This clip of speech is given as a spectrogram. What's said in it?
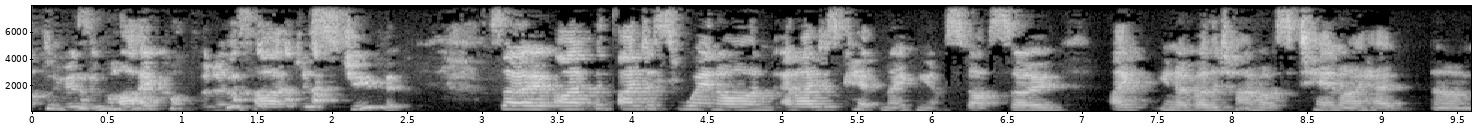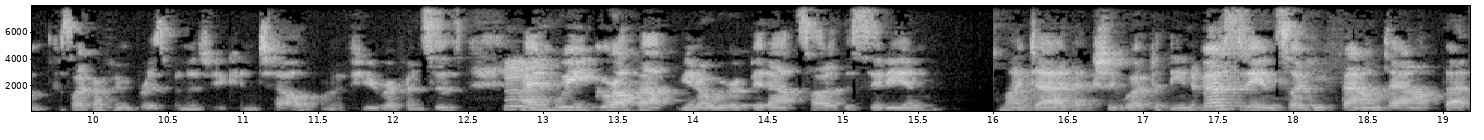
optimism, high confidence, high, just stupid. So I, I just went on and I just kept making up stuff. So I, you know, by the time I was 10, I had, because um, I grew up in Brisbane, as you can tell from a few references, mm. and we grew up out, you know, we were a bit outside of the city and my dad actually worked at the university, and so he found out that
